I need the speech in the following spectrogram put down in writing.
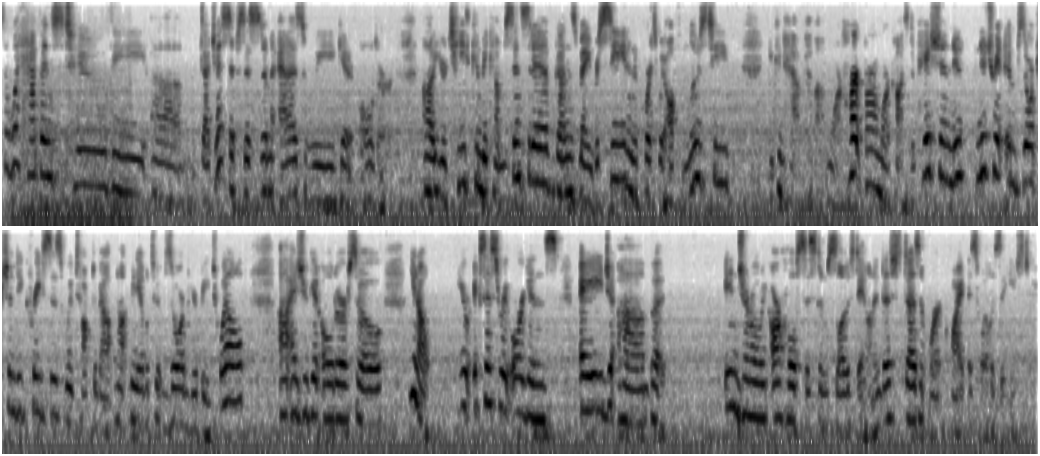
So what happens to the um, digestive system as we get older? Uh, your teeth can become sensitive, gums may recede, and of course we often lose teeth. You can have uh, more heartburn, more constipation, nu nutrient absorption decreases. We've talked about not being able to absorb your B12 uh, as you get older. So, you know, your accessory organs age, uh, but in general, our whole system slows down and just doesn't work quite as well as it used to.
